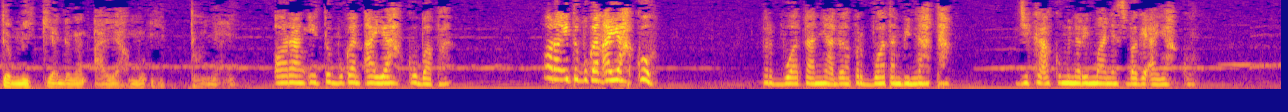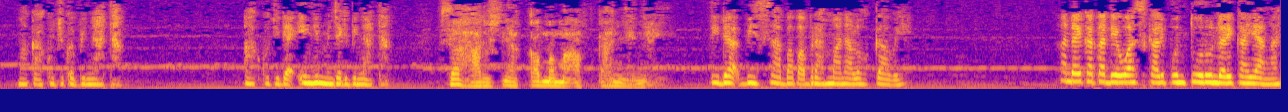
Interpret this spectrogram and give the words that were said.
Demikian dengan ayahmu itu, Nyai. Orang itu bukan ayahku, Bapak. Orang itu bukan ayahku. Perbuatannya adalah perbuatan binatang. Jika aku menerimanya sebagai ayahku, maka aku juga binatang. Aku tidak ingin menjadi binatang. Seharusnya kau memaafkannya, Nyai. Tidak bisa, Bapak Brahmana Loh Gawe. Andai kata dewa sekalipun turun dari kayangan,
